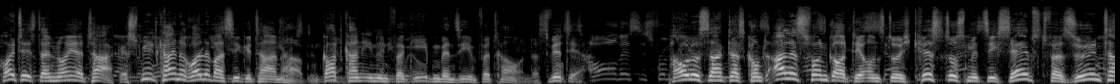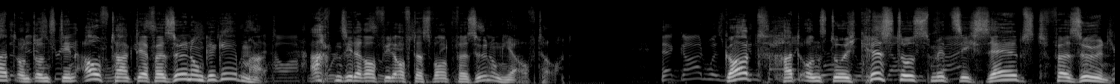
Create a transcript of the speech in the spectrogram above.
Heute ist ein neuer Tag. Es spielt keine Rolle, was sie getan haben. Gott kann ihnen vergeben, wenn sie ihm vertrauen. Das wird er. Paulus sagt, das kommt alles von Gott, der uns durch Christus mit sich selbst versöhnt hat und uns den Auftrag der Versöhnung gegeben hat. Achten Sie darauf, wie oft das Wort Versöhnung hier auftaucht. Gott hat uns durch Christus mit sich selbst versöhnt.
